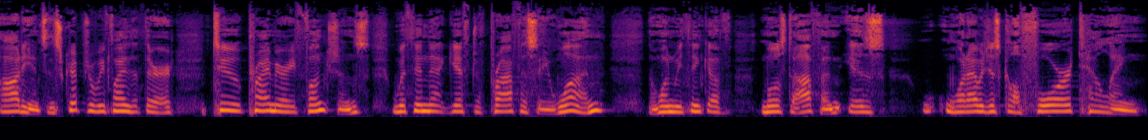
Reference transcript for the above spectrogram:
audience. In scripture, we find that there are two primary functions within that gift of prophecy. One, the one we think of most often is what I would just call foretelling.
